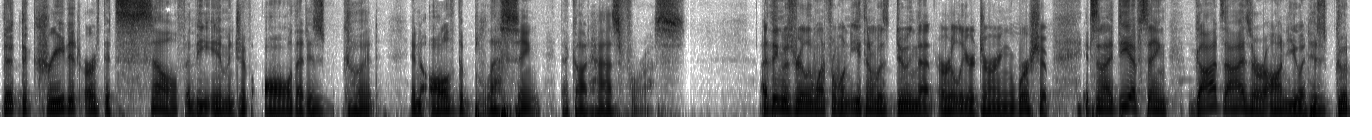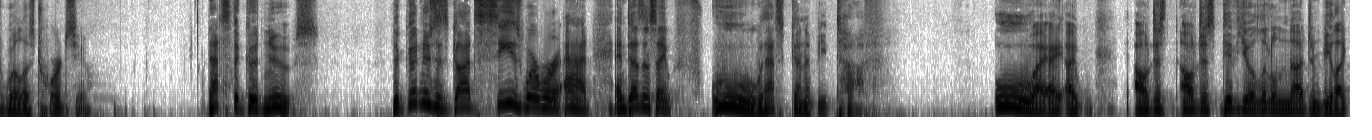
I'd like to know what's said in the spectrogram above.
the, the created earth itself in the image of all that is good and all of the blessing that God has for us. I think it was really wonderful when Ethan was doing that earlier during worship. It's an idea of saying God's eyes are on you and his goodwill is towards you. That's the good news. The good news is God sees where we're at and doesn't say, "Ooh, that's going to be tough." Ooh, I, I, I'll just, I'll just give you a little nudge and be like,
